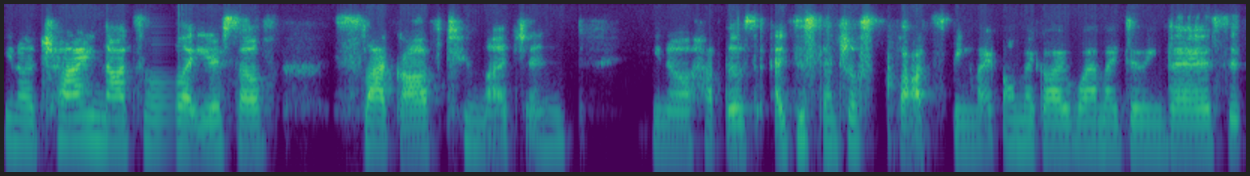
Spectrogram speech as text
you know trying not to let yourself slack off too much and you know have those existential thoughts being like oh my god why am i doing this it,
